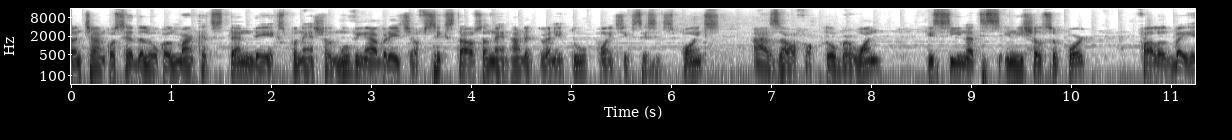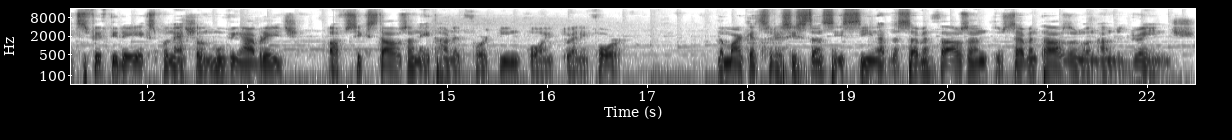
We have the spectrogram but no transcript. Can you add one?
Tantiangco said the local market's 10-day exponential moving average of 6,922.66 points as of October 1 is seen at its initial support, followed by its 50-day exponential moving average of 6,814.24. The market's resistance is seen at the 7,000 to 7,100 range.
